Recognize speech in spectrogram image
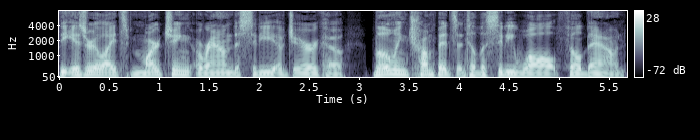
the Israelites marching around the city of Jericho, blowing trumpets until the city wall fell down.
